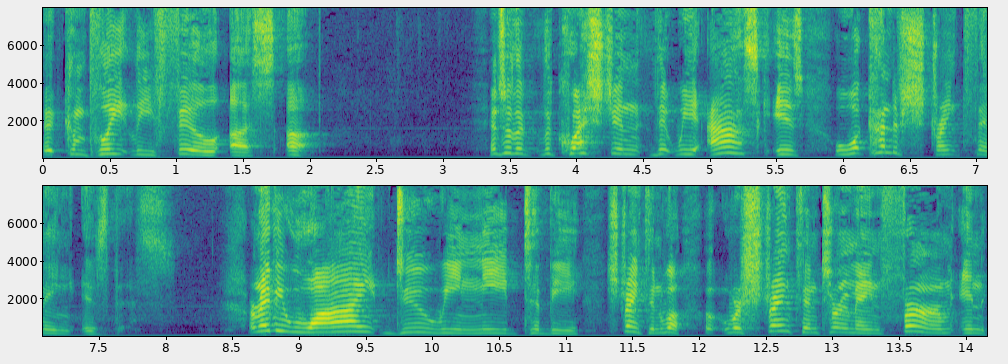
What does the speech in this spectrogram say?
uh, completely fill us up. And so the, the question that we ask is well, what kind of strengthening is this? Or maybe why do we need to be strengthened? Well, uh, we're strengthened to remain firm in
